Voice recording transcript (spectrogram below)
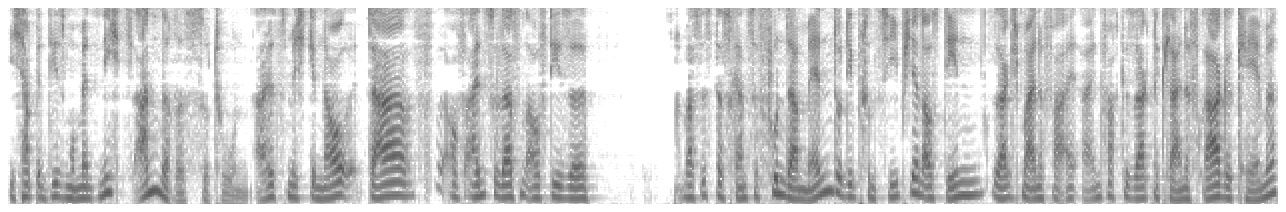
ich habe in diesem Moment nichts anderes zu tun, als mich genau da auf einzulassen auf diese was ist das ganze Fundament und die Prinzipien, aus denen, sage ich mal, eine einfach gesagt eine kleine Frage käme?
